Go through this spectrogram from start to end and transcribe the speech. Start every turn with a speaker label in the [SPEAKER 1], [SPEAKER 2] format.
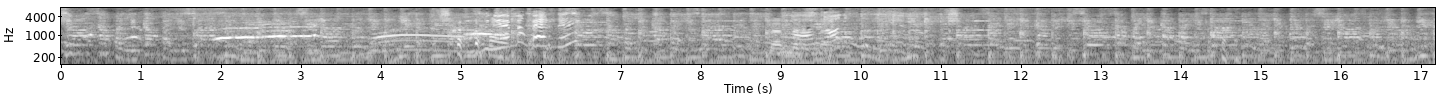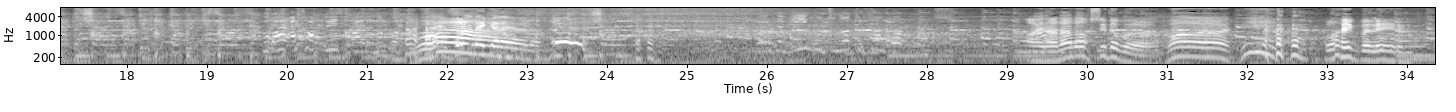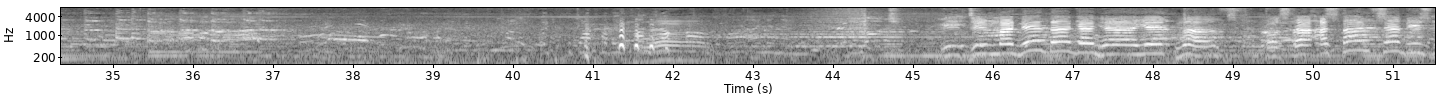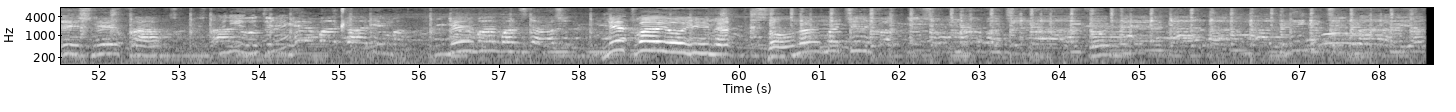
[SPEAKER 1] Sürüğümü verdi.
[SPEAKER 2] Ben de ben.
[SPEAKER 1] Bu var aşağı büyük hayranım bu.
[SPEAKER 3] Sıra ne kere yani.
[SPEAKER 1] Özüm iyi ucuna otursun korkma.
[SPEAKER 2] Aynana da oxşuydu bu. Vay. Vay bilin. Видимо, не догоняет нас Просто останься без лишних фраз
[SPEAKER 1] Они не
[SPEAKER 2] покорят so nice.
